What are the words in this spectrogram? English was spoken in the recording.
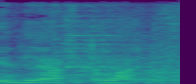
in the afterlife.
